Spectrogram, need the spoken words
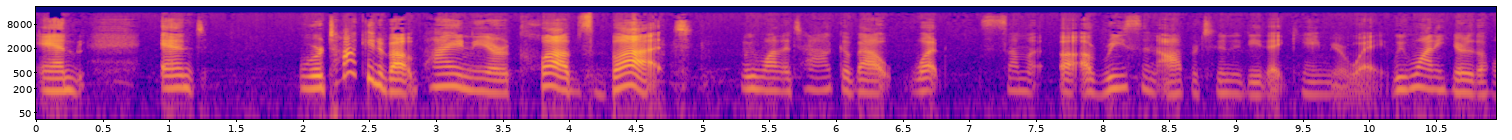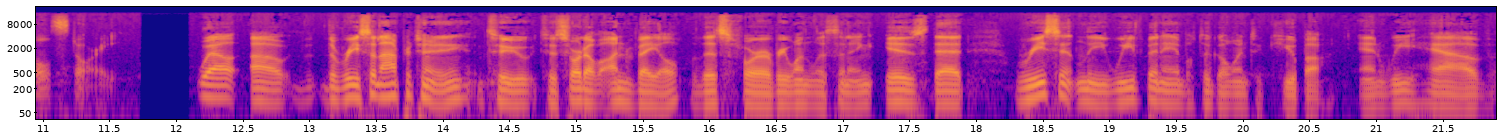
and and we're talking about pioneer clubs, but we want to talk about what some a recent opportunity that came your way. We want to hear the whole story. Well, uh, the recent opportunity to to sort of unveil this for everyone listening is that recently we've been able to go into Cuba and we have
